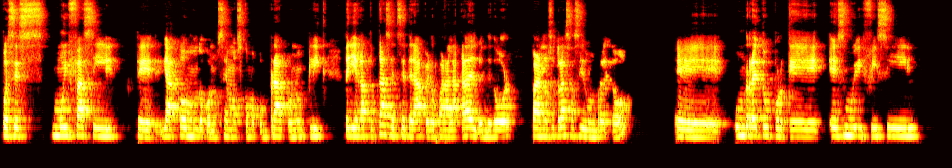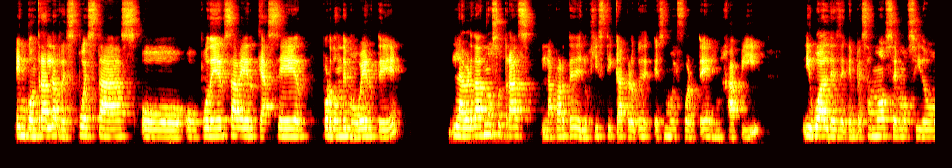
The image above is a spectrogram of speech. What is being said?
pues es muy fácil, ya todo el mundo conocemos cómo comprar con un clic, te llega a tu casa, etcétera, pero para la cara del vendedor, para nosotras ha sido un reto. Eh, un reto porque es muy difícil encontrar las respuestas o, poder saber qué hacer, por dónde moverte. La verdad, nosotras, la parte de logística creo que es muy fuerte en Happy. Igual desde que empezamos hemos ido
